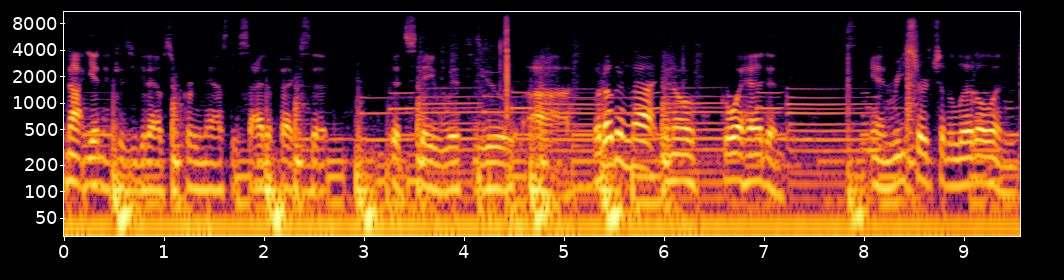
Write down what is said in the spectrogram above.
not getting it because you could have some pretty nasty side effects that that stay with you. Uh, but other than that, you know, go ahead and and research it a little and,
